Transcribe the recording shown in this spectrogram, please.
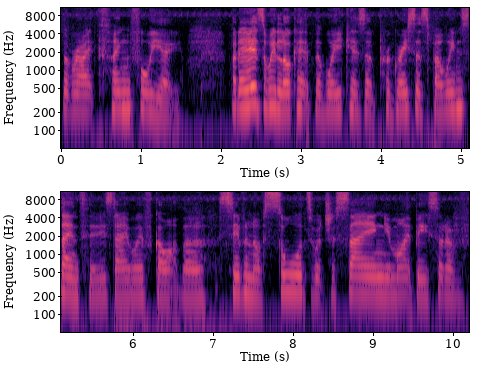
the right thing for you. But as we look at the week as it progresses, by Wednesday and Thursday, we've got the Seven of Swords, which is saying you might be sort of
